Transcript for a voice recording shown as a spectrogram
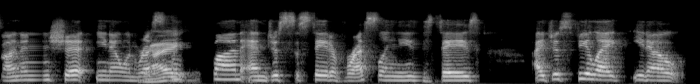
fun and shit, you know, when wrestling was fun and just the state of wrestling these days. I just feel like, you know,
